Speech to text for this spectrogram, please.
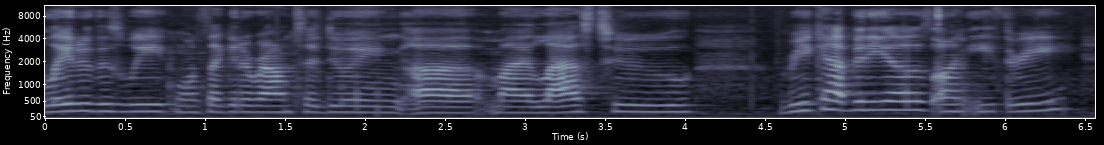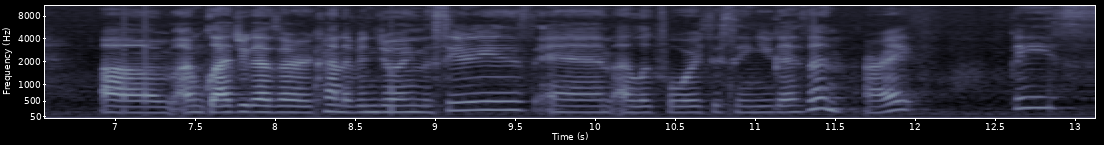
later this week once I get around to doing uh, my last two recap videos on E3. Um, I'm glad you guys are kind of enjoying the series, and I look forward to seeing you guys then. All right, peace.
